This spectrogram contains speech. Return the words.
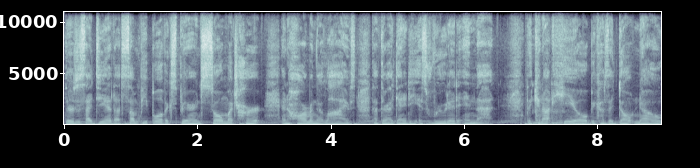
There's this idea that some people have experienced so much hurt and harm in their lives that their identity is rooted in that. They cannot heal because they don't know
